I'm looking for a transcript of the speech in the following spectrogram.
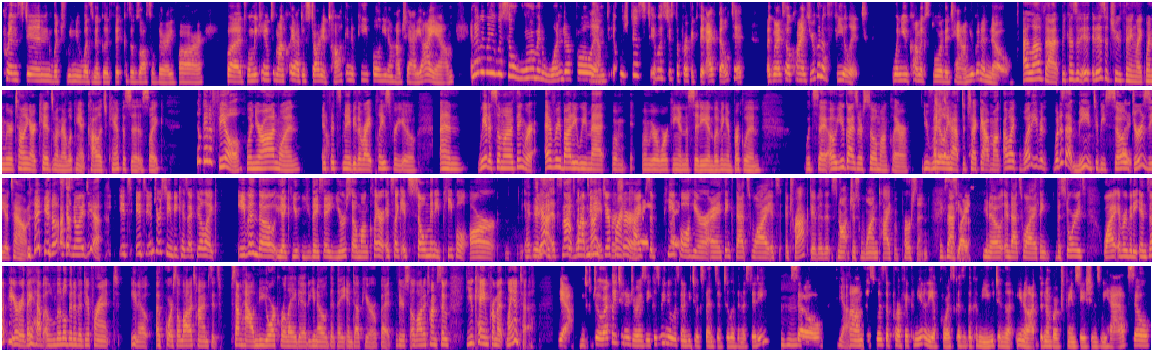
Princeton, which we knew wasn't a good fit because it was also very far. But when we came to Montclair, I just started talking to people. You know how chatty I am, and everybody was so warm and wonderful, yeah. and it was just it was just a perfect fit. I felt it. Like when I tell clients, you're going to feel it when you come explore the town. You're going to know. I love that because it it is a true thing. Like when we are telling our kids when they're looking at college campuses, like you'll get a feel when you're on one yeah. if it's maybe the right place for you. And we had a similar thing where everybody we met when when we were working in the city and living in Brooklyn would say, "Oh, you guys are so Montclair. You really have to check out Mont." I'm like, "What even? What does that mean to be so right. Jersey a town?" you know, I have no idea. It's it's interesting because I feel like even though like you, you, they say you're so Montclair, it's like it's so many people are. It, yeah, it's, it's not it's one many type, different sure. types right. of people right. here, and I think that's why it's attractive. Is it's not just one type of person. Exactly. Right. You know, and that's why I think the stories why everybody ends up here, they have a little bit of a different. You know, of course, a lot of times it's somehow New York related. You know that they end up here, but there's a lot of times. So you came from Atlanta yeah, directly to New Jersey because we knew it was going to be too expensive to live in the city. Mm-hmm. So yeah, um, this was the perfect community, of course, because of the commute and the you know the number of train stations we have. So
